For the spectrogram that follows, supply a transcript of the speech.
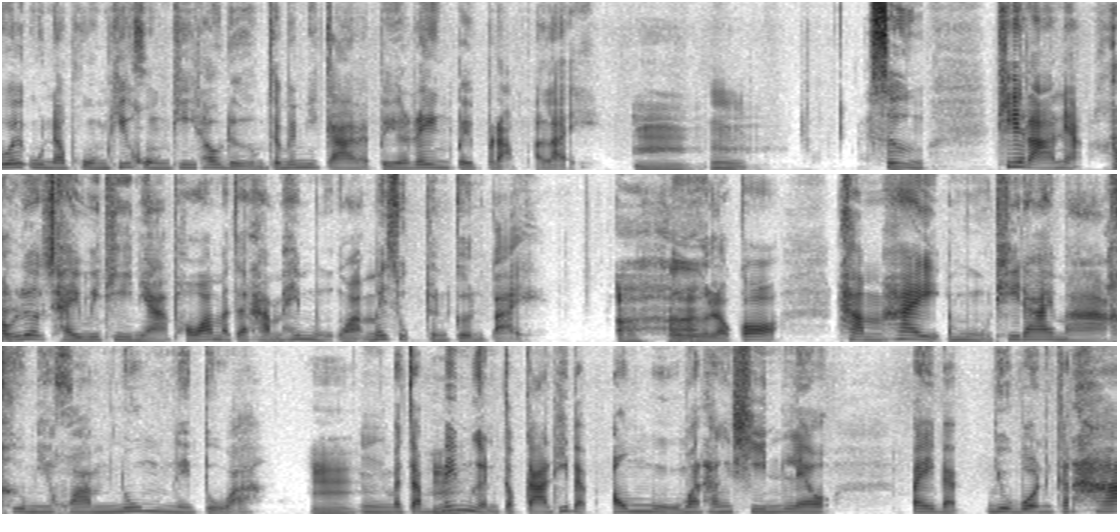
ด้วยอุณหภูมิที่คงที่เท่าเดิม จะไม่มีการแบบไปเร่งไปปรับอะไรๆอืมอืมซึ่งที่ร้านเนี่ยเขาเลือกใช้วิธีเนี้ย เพราะว่ามันจะทำให้หมูอะไม่สุกจนเกินไปอ่าเอฮะอแล้วก็ทำให้หมูที่ได้มาคือมีความนุ่มในตัว อืมอืมมันจะไม่อืมเหมือนกับการที่แบบเอาหมูมาทั้งชิ้นแล้ว ไปแบบอยู่บนกระทะ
